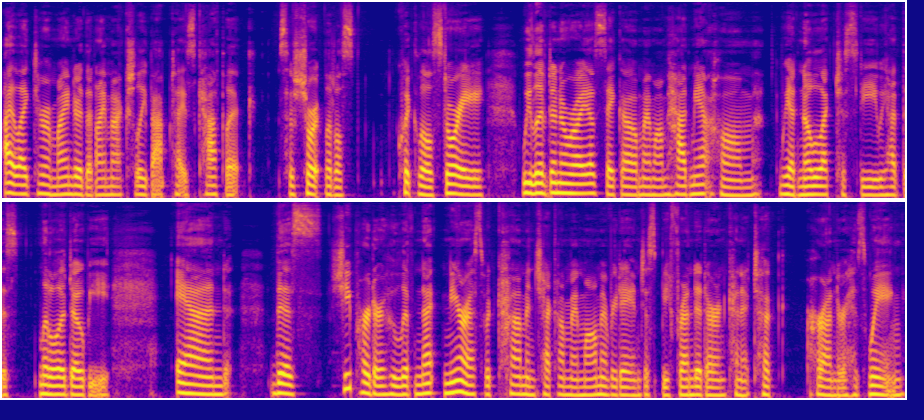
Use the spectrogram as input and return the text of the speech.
I like to remind her that I'm actually baptized Catholic. So, short little, quick little story. We lived in Arroyo Seco. My mom had me at home. We had no electricity. We had this little Adobe. And this sheep herder who lived ne- near us would come and check on my mom every day and just befriended her and kind of took her under his wing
